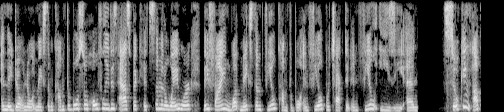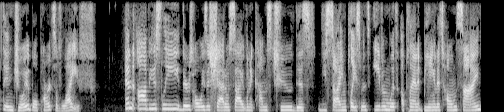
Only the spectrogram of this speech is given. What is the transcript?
and they don't know what makes them comfortable. So hopefully this aspect hits them in a way where they find what makes them feel comfortable and feel protected and feel easy and soaking up the enjoyable parts of life. And obviously, there's always a shadow side when it comes to this these sign placements. Even with a planet being in its home sign,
